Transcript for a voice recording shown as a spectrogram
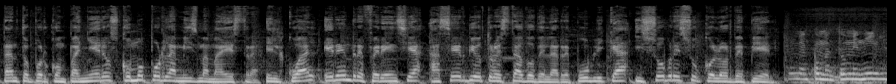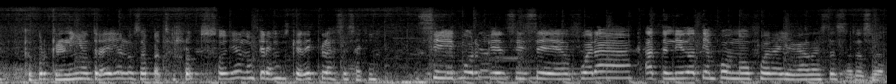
tanto por compañeros como por la misma maestra, el cual era en referencia a ser de otro estado de la República y sobre su color de piel. Me comentó mi niña que porque el niño traía los zapatos rotos, o ya no queremos que dé clases aquí. Sí, porque si se fuera atendido a tiempo no fuera llegado a esta situación.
